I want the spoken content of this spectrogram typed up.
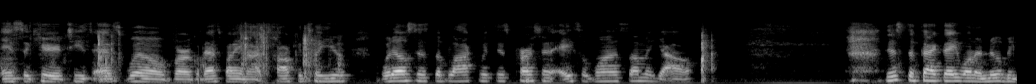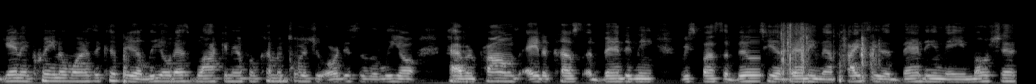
insecurities as well, Virgo. That's why they're not talking to you. What else is the block with this person? Ace of Wands. Some of y'all this the fact they want a new beginning, Queen of Wands. It could be a Leo that's blocking them from coming towards you, or this is a Leo having problems. Eight of Cups, abandoning responsibility, abandoning the Pisces, abandoning the emotion,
